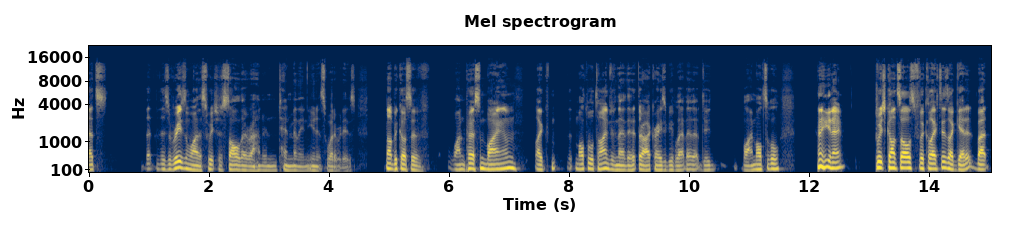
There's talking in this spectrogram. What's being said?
that's that there's a reason why the Switch has sold over 110 million units, whatever it is. not because of one person buying them like multiple times, even though there, there are crazy people out there that do buy multiple, you know, Switch consoles for collectors. I get it, but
